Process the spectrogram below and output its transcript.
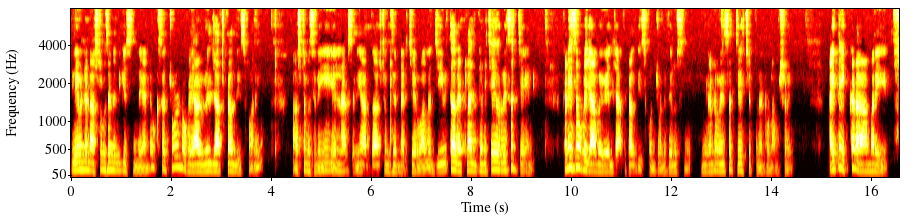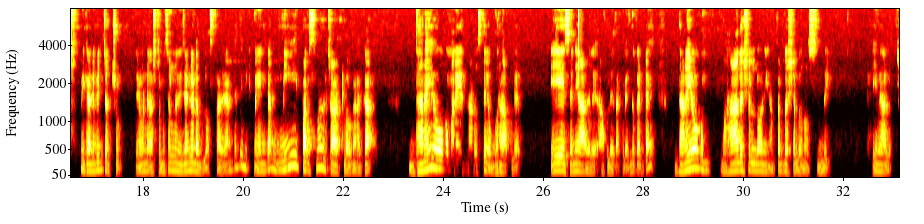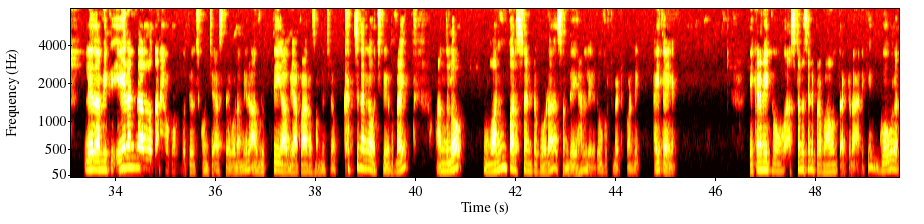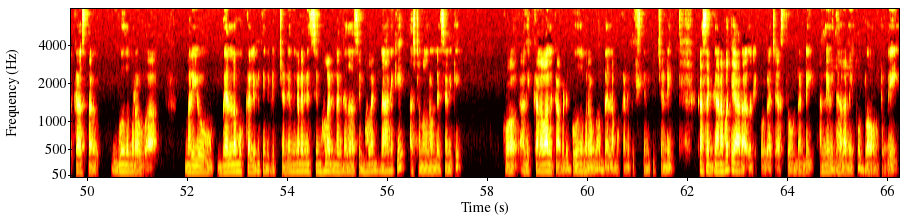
ఇదేమిటంటే అష్టమశని ఎందుకు ఇస్తుంది అంటే ఒకసారి చూడండి ఒక యాభై వేలు జాతకాలు తీసుకొని అష్టమశని ఏలినాడు శని అర్ధాష్టమ నడిచే వాళ్ళ జీవితాలు ఎట్లా గడిచాయో రీసెర్చ్ చేయండి. కనీసం ఒక యాభై వేలు జాతకాలు తీసుకొని చూడండి తెలుస్తుంది. ఎందుకంటే రీసెర్చ్ చేసి చెప్తున్నటువంటి అంశమే. అయితే ఇక్కడ మరి మీకు అనిపించవచ్చు ఏమంటే అష్టమశంలో నిజంగా డబ్బులు వస్తాయి అంటే దీనికి మెయిన్గా మీ పర్సనల్ చార్ట్లో కనుక ధనయోగం అనేది నడిస్తే ఎవ్వరు ఆపలేరు. ఏ శని ఆగలే ఆపలేదు అక్కడ. ఎందుకంటే ధనయోగం మహాదశల్లోని అంతర్దశల్లోని వస్తుంది. ఏమి లేదా మీకు ఏ రంగాల్లో ధనయోగం ఉందో తెలుసుకొని చేస్తే కూడా మీరు ఆ వృత్తి ఆ వ్యాపారం సంబంధించిన ఖచ్చితంగా వచ్చి తీరుతాయి. అందులో వన్ పర్సెంట్ కూడా సందేహం లేదు గుర్తుపెట్టుకోండి. అయితే ఇక్కడ మీకు అష్టమశని ప్రభావం తగ్గడానికి గోవులకు కాస్త గోధుమ రవ్వ మరియు బెల్లము కలిపి తినిపించండి. ఎందుకంటే మీరు సింహలగ్నం కదా సింహలగ్నానికి అష్టమంలో ఉండే శనికి కో- అది కలవాలి కాబట్టి గోధుమ రవ్వ బెల్లము కనిపించి తినిపించండి. కాస్త గణపతి ఆరాధన ఎక్కువగా చేస్తూ ఉండండి. అన్ని విధాలా మీకు బాగుంటుంది.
